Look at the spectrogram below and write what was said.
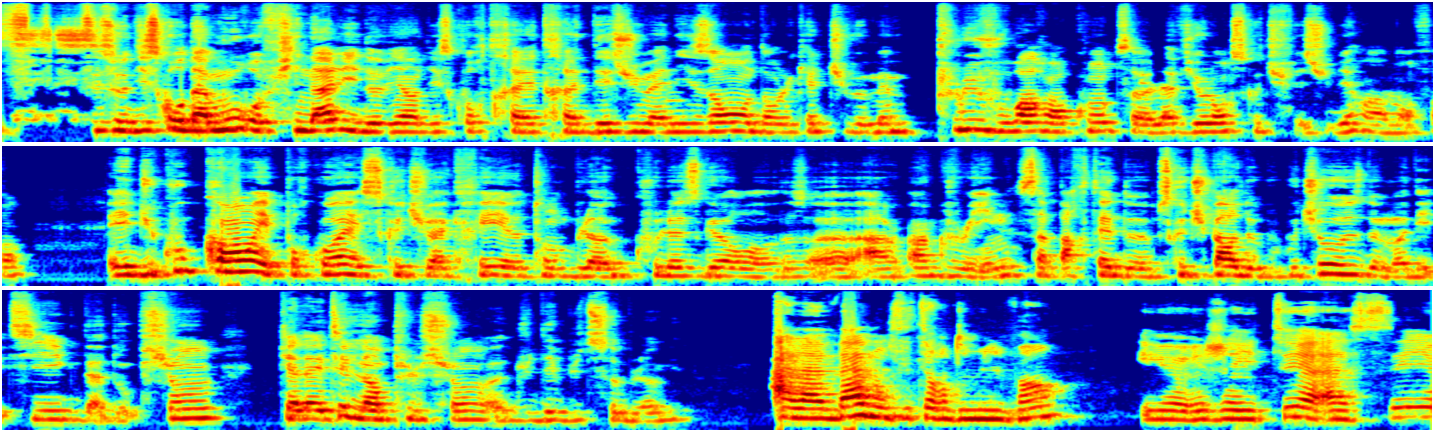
c'est ce discours d'amour au final il devient un discours très très déshumanisant dans lequel tu veux même plus voir en compte la violence que tu fais subir à un enfant. Et du coup, quand et pourquoi est-ce que tu as créé euh, ton blog Coolest Girls euh, are, Green? Ça partait de parce que tu parles de beaucoup de choses, de mode éthique, d'adoption. Quelle a été l'impulsion euh, du début de ce blog? À la base, c'était en 2020 et j'ai été assez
